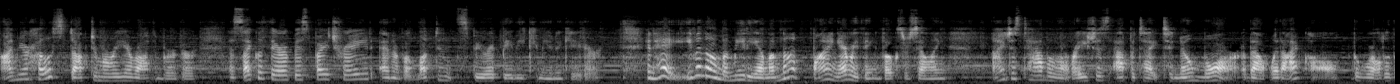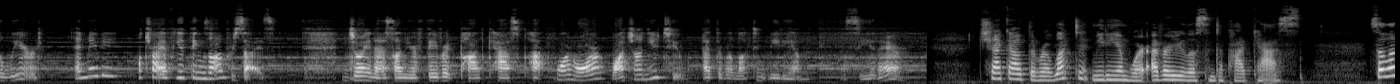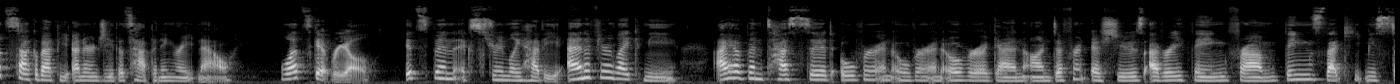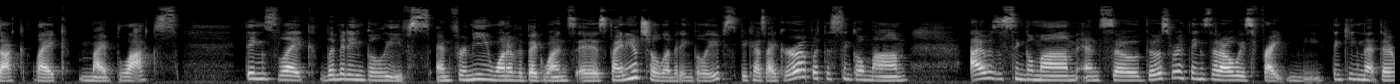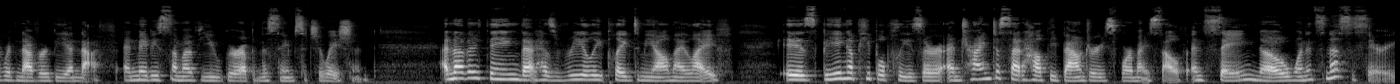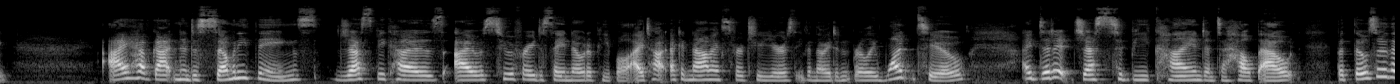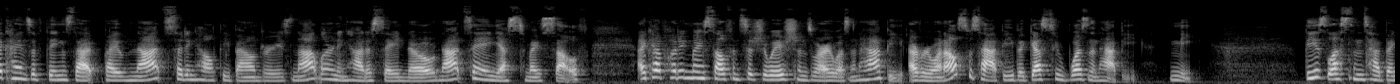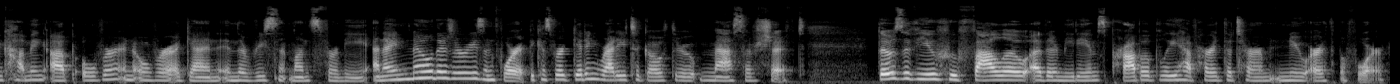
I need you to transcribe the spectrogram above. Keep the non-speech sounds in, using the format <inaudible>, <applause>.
I'm your host, Dr. Maria Rothenberger, a psychotherapist by trade and a reluctant spirit baby communicator. And hey, even though I'm a medium, I'm not buying everything folks are selling. I just have a voracious appetite to know more about what I call the world of the weird. And maybe I'll try a few things on for size. Join us on your favorite podcast platform or watch on YouTube at The Reluctant Medium. We'll see you there. Check out The Reluctant Medium wherever you listen to podcasts. So let's talk about the energy that's happening right now. Let's get real. It's been extremely heavy. And if you're like me, I have been tested over and over and over again on different issues, everything from things that keep me stuck, like my blocks, things like limiting beliefs. And for me, one of the big ones is financial limiting beliefs because I grew up with a single mom I was a single mom, and so those were things that always frightened me, thinking that there would never be enough. And maybe some of you grew up in the same situation. Another thing that has really plagued me all my life is being a people pleaser and trying to set healthy boundaries for myself and saying no when it's necessary. I have gotten into so many things just because I was too afraid to say no to people. I taught economics for two years, even though I didn't really want to. I did it just to be kind and to help out. But those are the kinds of things that by not setting healthy boundaries, not learning how to say no, not saying yes to myself, I kept putting myself in situations where I wasn't happy. Everyone else was happy, but guess who wasn't happy? Me. These lessons have been coming up over and over again in the recent months for me, and I know there's a reason for it because we're getting ready to go through massive shift. Those of you who follow other mediums probably have heard the term New Earth before.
